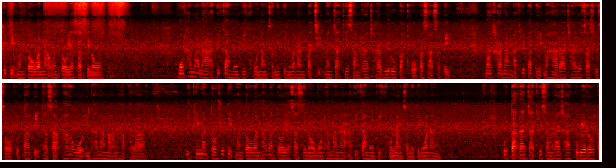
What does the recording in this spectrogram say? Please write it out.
ชุติมันโตวันนะวันโตยัสสสิโน โมทมานาอภิกาโมภิกขุนังสมิติงวนังปัจฉิมันจะทิสังราชาวิรูปโขปสาสติ นาคานังอธิปติมหาราชายสัสสิโสปุตตาปิตสสะภาโวอินทนามามหาพลาอิทธิมันโตชุติมันโตวันนะวันโตยัสสสิโนโมทมานาอภิกาโมภิกขุนังสมิติงวนัง อุตรัญจทิสังราชากุเวโรต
